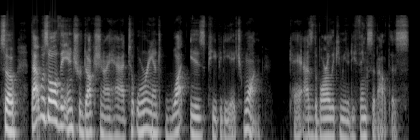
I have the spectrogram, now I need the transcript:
So that was all the introduction I had to orient what is PPDH1, okay, as the barley community thinks about this.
